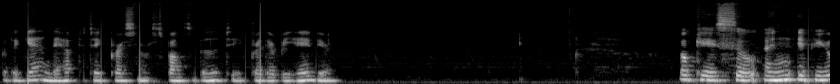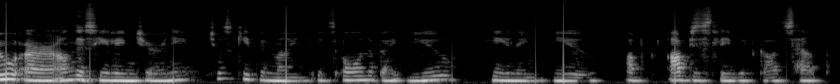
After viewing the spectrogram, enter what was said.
But again, they have to take personal responsibility for their behavior. Okay, so and if you are on this healing journey, just keep in mind it's all about you healing you, obviously with God's help.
